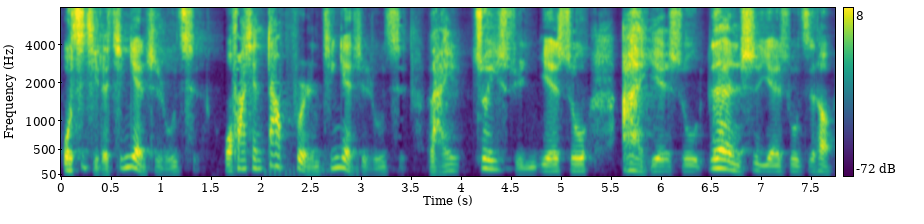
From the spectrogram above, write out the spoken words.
我自己的经验是如此，我发现大部分人经验是如此。来追寻耶稣、爱耶稣、认识耶稣之后，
